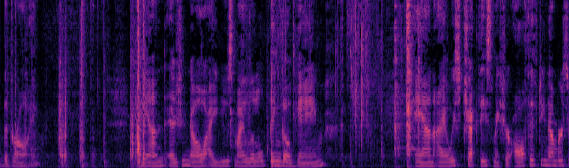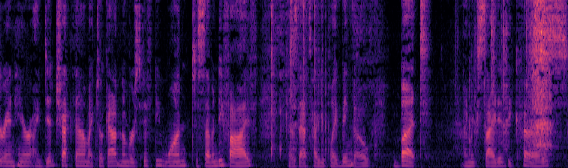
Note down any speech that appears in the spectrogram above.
the drawing. And as you know, I use my little bingo game. And I always check these to make sure all 50 numbers are in here. I did check them. I took out numbers 51 to 75 because that's how you play bingo. But I'm excited because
